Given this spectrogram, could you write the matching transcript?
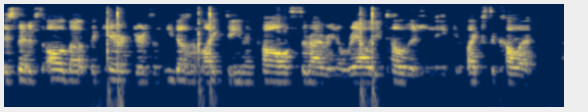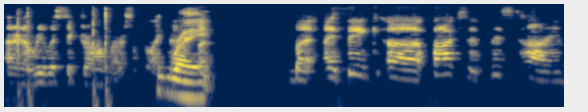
is that it's all about the characters, and he doesn't like to even call Survivor, you know, reality television. He likes to call it, I don't know, realistic drama or something like that. Right. But, but I think uh, Fox at this time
